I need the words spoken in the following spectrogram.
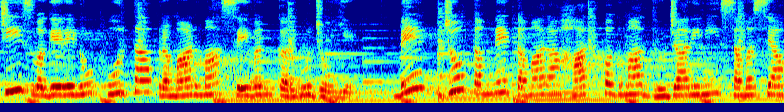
ચીઝ વગેરેનું પૂરતા પ્રમાણમાં સેવન કરવું જોઈએ. બે, જો તમને તમારા હાથ પગમાં ધ્રુજારીની સમસ્યા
